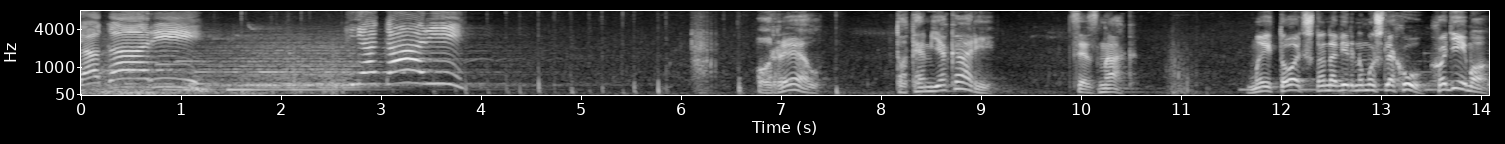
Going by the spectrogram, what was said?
Якарі! Якарі! Орел. Тотем Якарі. Це знак. Ми точно на вірному шляху. Ходімо.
